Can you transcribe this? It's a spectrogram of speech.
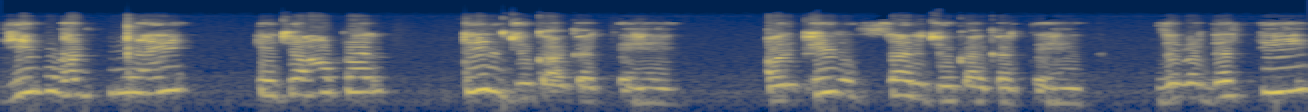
ये हस्तियाँ हैं कि जहाँ पर दिल झुका करते हैं और फिर सर झुका करते हैं। ज़बरदस्ती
